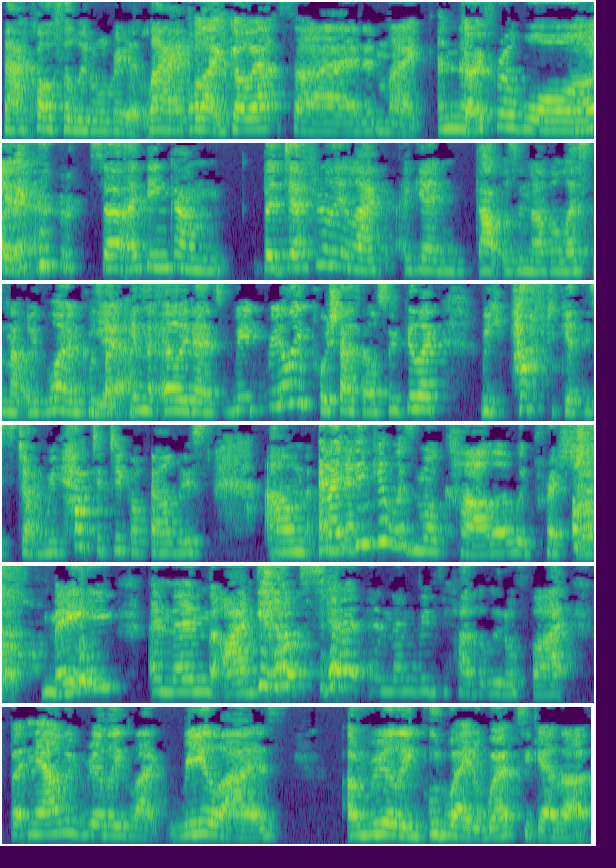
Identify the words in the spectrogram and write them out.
back off a little bit, like or like go outside and like And go for a walk. Yeah. so I think, um, but definitely, like again, that was another lesson that we've learned because, like in the early days, we'd really push ourselves. We feel like we have to get this done. We have to tick off our list. Um, And I then- think it was more Carla would pressure me, and then I'd get upset, and then we'd have a little fight. But now we really like realize a really good way to work together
